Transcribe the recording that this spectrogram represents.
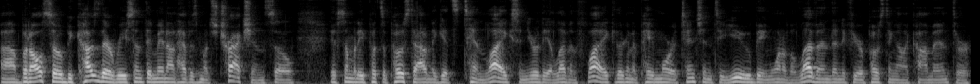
Uh, but also because they're recent, they may not have as much traction. So if somebody puts a post out and it gets 10 likes and you're the 11th like, they're going to pay more attention to you being one of 11 than if you're posting on a comment or,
